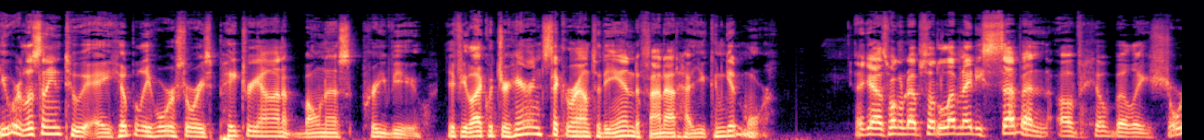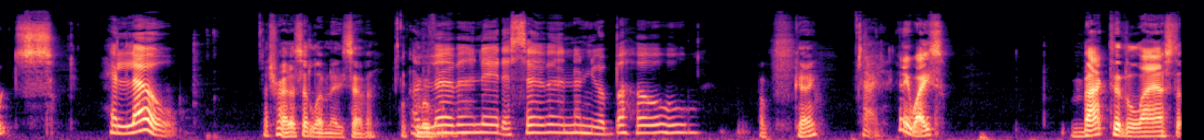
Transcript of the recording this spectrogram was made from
You are listening to a Hillbilly Horror Stories Patreon bonus preview. If you like what you're hearing, stick around to the end to find out how you can get more. Hey guys, welcome to episode 1187 of Hillbilly Shorts. Hello. That's right, I said 1187. Move- 1187 on your boho. Okay. Sorry. Anyways, back to the last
